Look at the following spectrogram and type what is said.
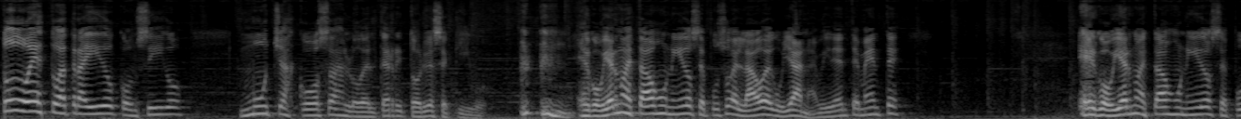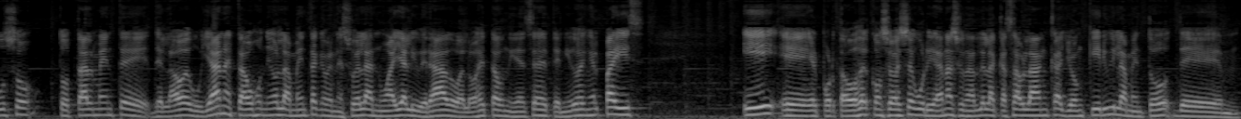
Todo esto ha traído consigo muchas cosas, lo del territorio Esequibo. el gobierno de Estados Unidos se puso del lado de Guyana, evidentemente el gobierno de Estados Unidos se puso totalmente del lado de Guyana. Estados Unidos lamenta que Venezuela no haya liberado a los estadounidenses detenidos en el país. Y eh, el portavoz del Consejo de Seguridad Nacional de la Casa Blanca, John Kirby, lamentó en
